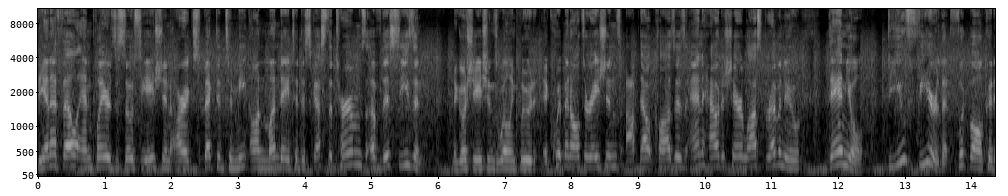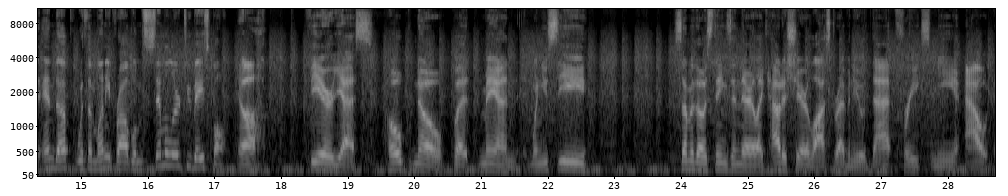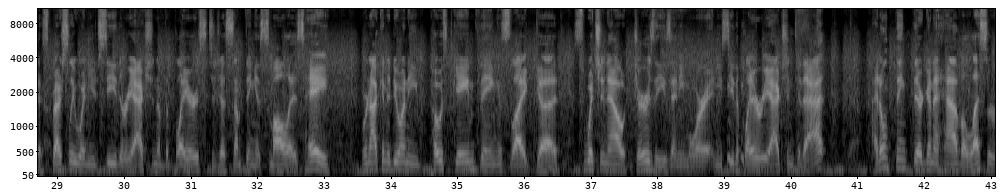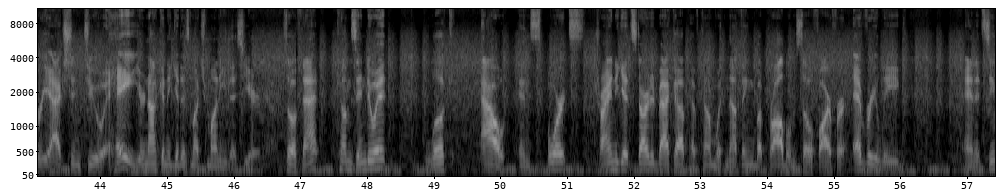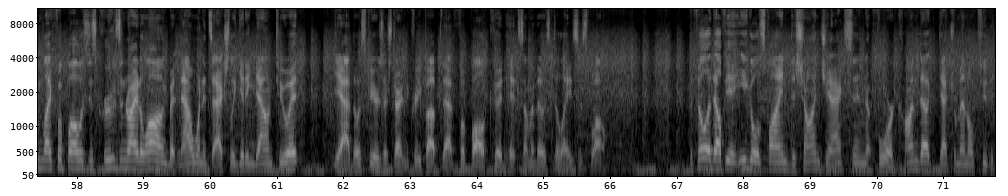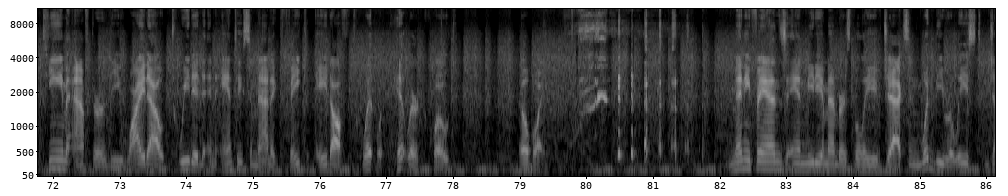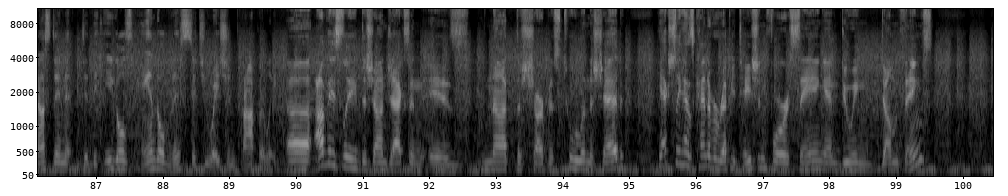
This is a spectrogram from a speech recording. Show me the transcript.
The NFL and Players Association are expected to meet on Monday to discuss the terms of this season. Negotiations will include equipment alterations, opt out clauses, and how to share lost revenue. Daniel, do you fear that football could end up with a money problem similar to baseball? Ugh. Fear, yes. Hope, no. But man, when you see some of those things in there, like how to share lost revenue, that freaks me out. Especially when you see the reaction of the players to just something as small as, hey, we're not going to do any post game things like uh, switching out jerseys anymore. And you see the player reaction to that. I don't think they're going to have a lesser reaction to, hey, you're not going to get as much money this year. So if that comes into it, look out. in sports trying to get started back up have come with nothing but problems so far for every league. And it seemed like football was just cruising right along, but now when it's actually getting down to it, yeah, those fears are starting to creep up that football could hit some of those delays as well. The Philadelphia Eagles fined DeSean Jackson for conduct detrimental to the team after the wideout tweeted an anti Semitic fake Adolf Hitler quote. Oh boy. Many fans and media members believe Jackson would be released. Justin, did the Eagles handle this situation properly? Uh, obviously, DeSean Jackson is not the sharpest tool in the shed. He actually has kind of a reputation for saying and doing dumb things.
